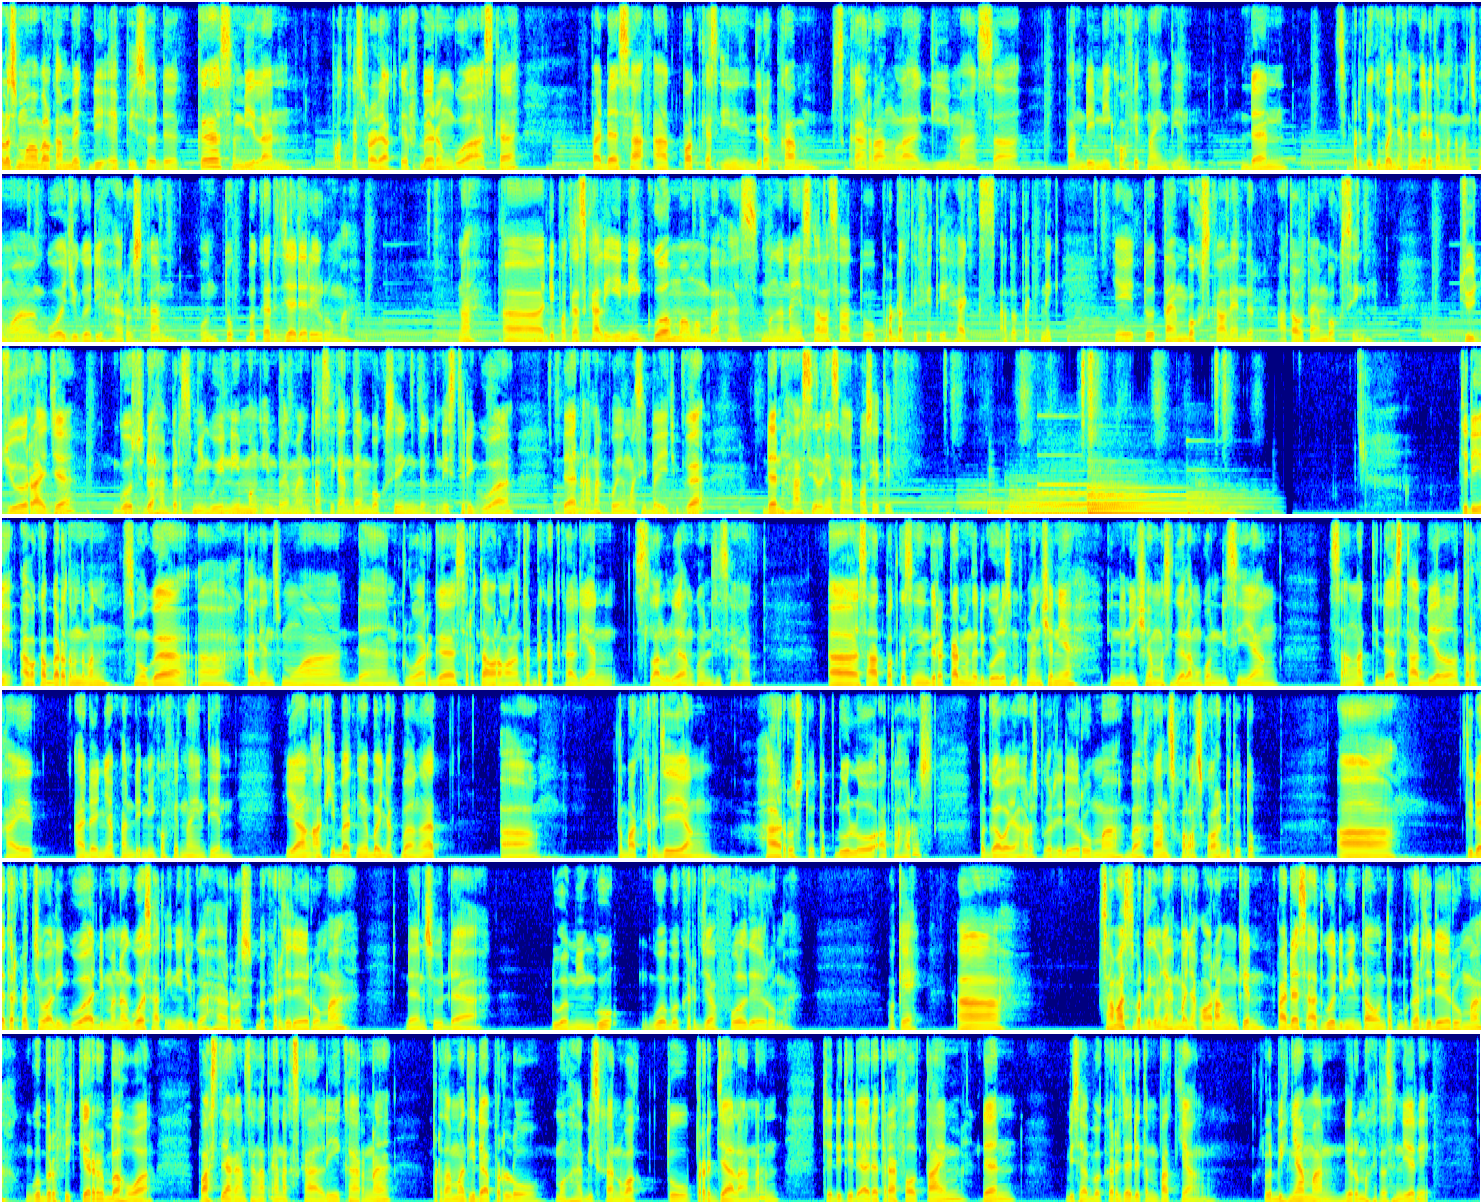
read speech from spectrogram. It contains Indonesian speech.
Halo semua, welcome back di episode ke-9 Podcast Produktif bareng gua Aska. Pada saat podcast ini direkam, sekarang lagi masa pandemi COVID-19. Dan seperti kebanyakan dari teman-teman semua, gue juga diharuskan untuk bekerja dari rumah. Nah, uh, di podcast kali ini gue mau membahas mengenai salah satu productivity hacks atau teknik yaitu time box calendar atau time boxing. Jujur aja, gue sudah hampir seminggu ini mengimplementasikan time boxing dengan istri gue dan anakku yang masih bayi juga, dan hasilnya sangat positif. Jadi apa kabar teman-teman? Semoga uh, kalian semua dan keluarga serta orang-orang terdekat kalian selalu dalam kondisi sehat. Uh, saat podcast ini direkam yang tadi gue udah sempat mention ya, Indonesia masih dalam kondisi yang sangat tidak stabil terkait adanya pandemi COVID-19 yang akibatnya banyak banget uh, tempat kerja yang harus tutup dulu atau harus pegawai yang harus bekerja dari rumah bahkan sekolah-sekolah ditutup. Uh, tidak terkecuali gue di mana gue saat ini juga harus bekerja dari rumah dan sudah dua minggu gue bekerja full dari rumah. Oke okay, uh, sama seperti kebanyakan banyak orang mungkin pada saat gue diminta untuk bekerja dari rumah, gue berpikir bahwa pasti akan sangat enak sekali karena pertama tidak perlu menghabiskan waktu perjalanan, jadi tidak ada travel time dan bisa bekerja di tempat yang lebih nyaman di rumah kita sendiri.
